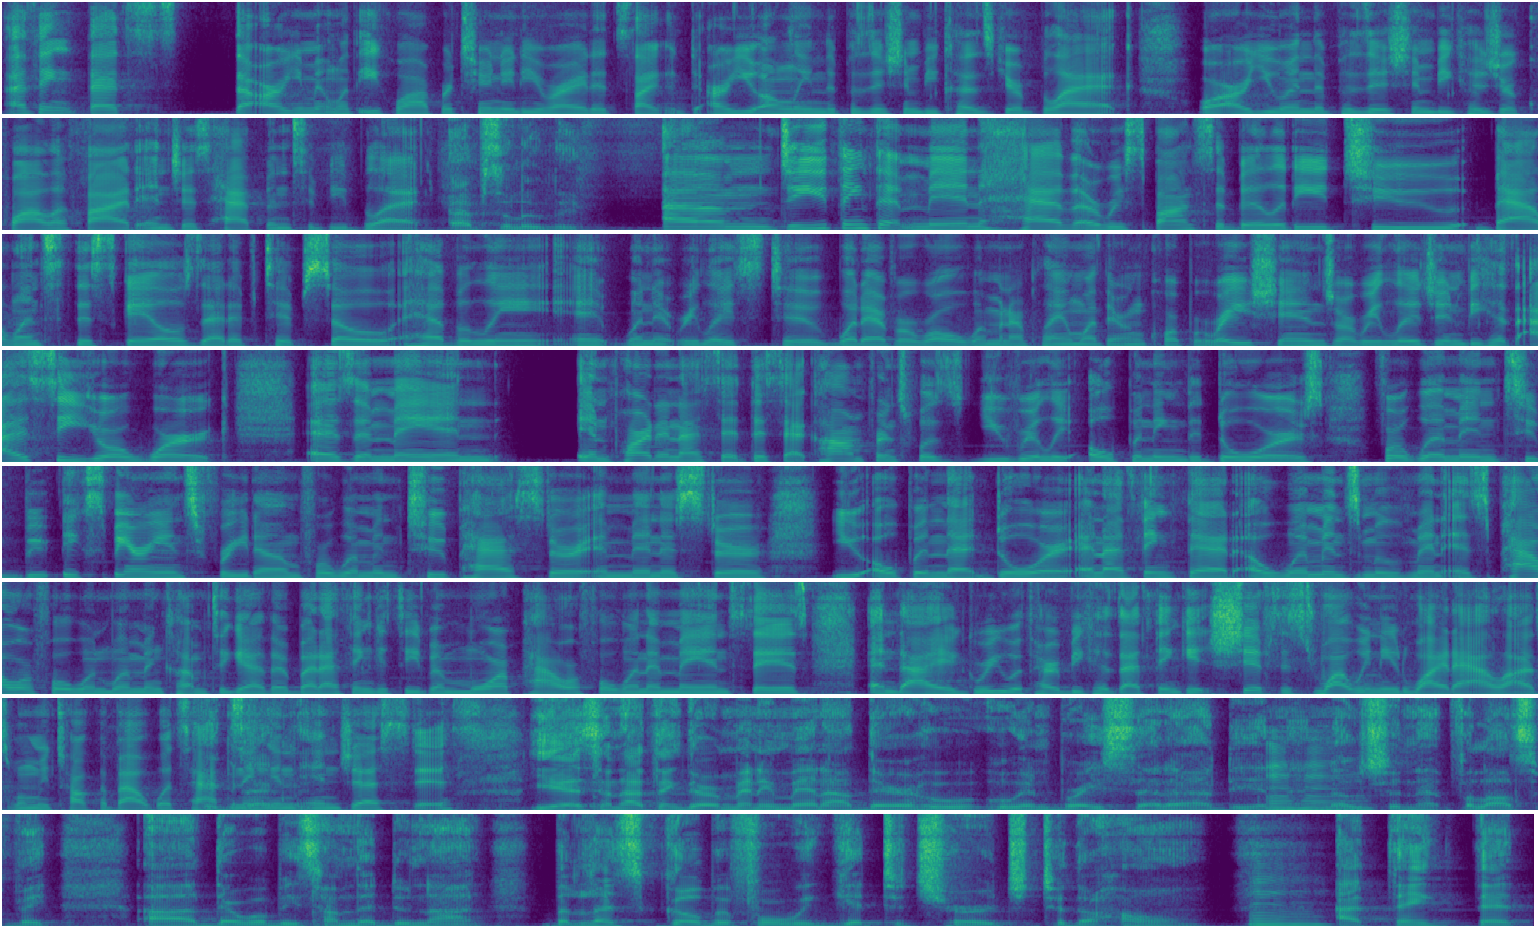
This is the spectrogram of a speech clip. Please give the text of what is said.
I think that's the argument with equal opportunity, right? It's like, are you only in the position because you're black, or are you in the position because you're qualified and just happen to be black? Absolutely. Um, do you think that men have a responsibility to balance the scales that have tipped so heavily when it relates to whatever role women are playing, whether in corporations or religion? Because I see your work as a man in part, and I said this at conference, was you really opening the doors for women to be, experience freedom, for women to pastor and minister. You open that door. And I think that a women's movement is powerful when women come together, but I think it's even more powerful when a man says, and I agree with her, because I think it shifts. It's why we need white allies when we talk about what's happening in Exactly. injustice. Yes, and I think there are many men out there who who embrace that idea, that notion, that philosophy. Uh, there will be some that do not. But let's go before we get to church to the home. Mm-hmm. I think that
